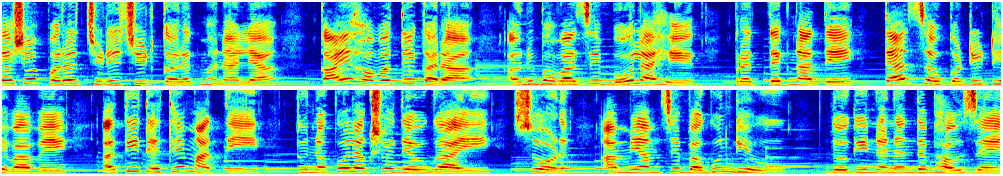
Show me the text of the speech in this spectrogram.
तशा परत चिडीचिड करत म्हणाल्या काय हवं ते करा. अनुभवाचे बोल आहेत. प्रत्येक नाते त्याच चौकटी ठेवावे. अति तेथे माती. तू नको लक्ष देऊ गाई. सोड. आम्ही आमचे बघून घेऊ. दोघी ननंद भाऊजय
